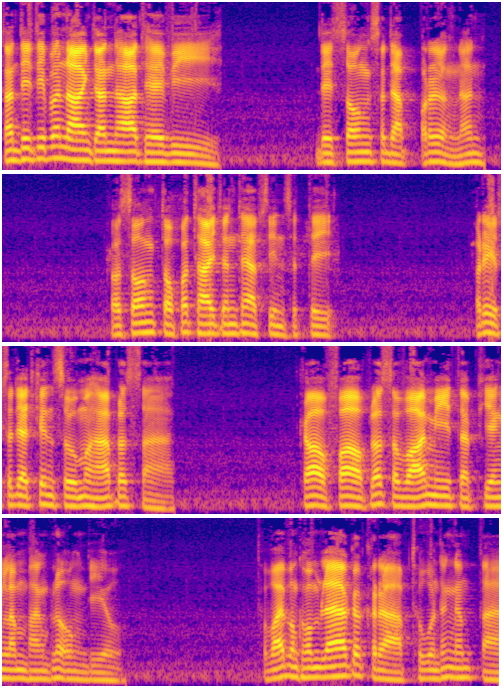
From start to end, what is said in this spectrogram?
ทันทีที่พระนางจันทาเทวี ได้ทรงสดับเรื่องนั้น ก็ทรงตกพระทัยจนแทบสิ้นสติ รีบเสด็จขึ้นสู่มหาปราสาทก้าวเฝ้าพระสวามีแต่เพียงลำพังพระองค์เดียว ถวายบังคมแล้วก็กราบทูลทั้งน้ำตา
